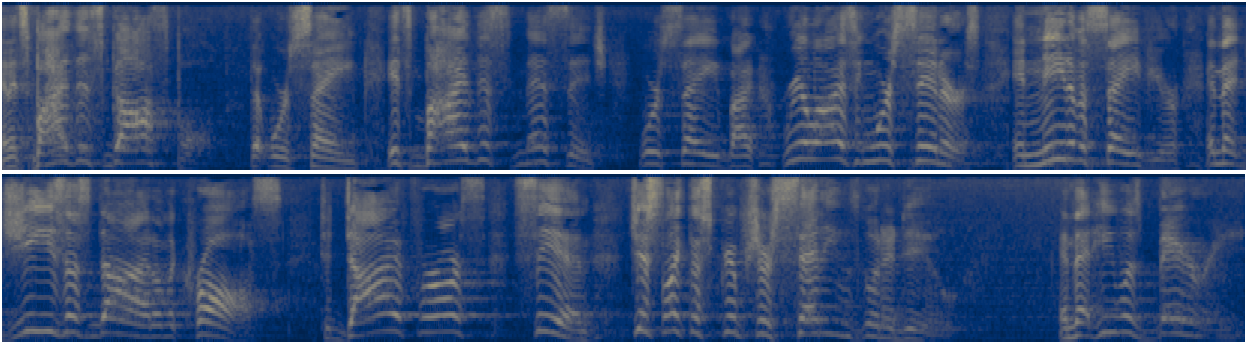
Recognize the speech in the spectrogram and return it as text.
And it's by this gospel that we're saved. It's by this message we're saved, by realizing we're sinners in need of a Savior, and that Jesus died on the cross to die for our sin, just like the Scripture said He was going to do, and that He was buried,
